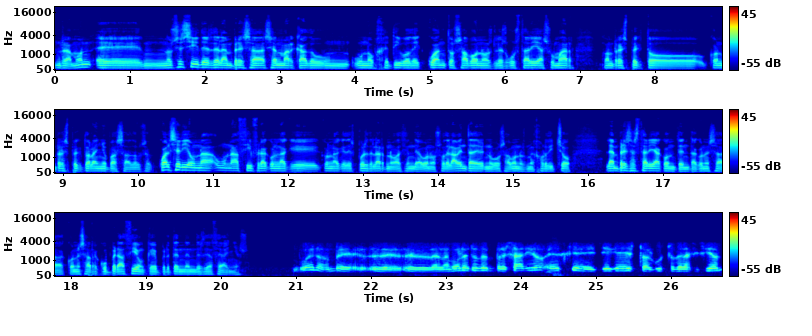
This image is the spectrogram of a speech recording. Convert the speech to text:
Ramón, eh, no sé si desde la empresa se han marcado un, un, objetivo de cuántos abonos les gustaría sumar con respecto con respecto al año pasado. O sea, ¿Cuál sería una, una cifra con la que con la que después de la renovación de abonos o de la venta de nuevos abonos, mejor dicho, la empresa estaría contenta con esa con esa recuperación que pretenden desde hace años? Bueno, hombre, labor de todo empresario es que llegue esto al gusto de la afición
